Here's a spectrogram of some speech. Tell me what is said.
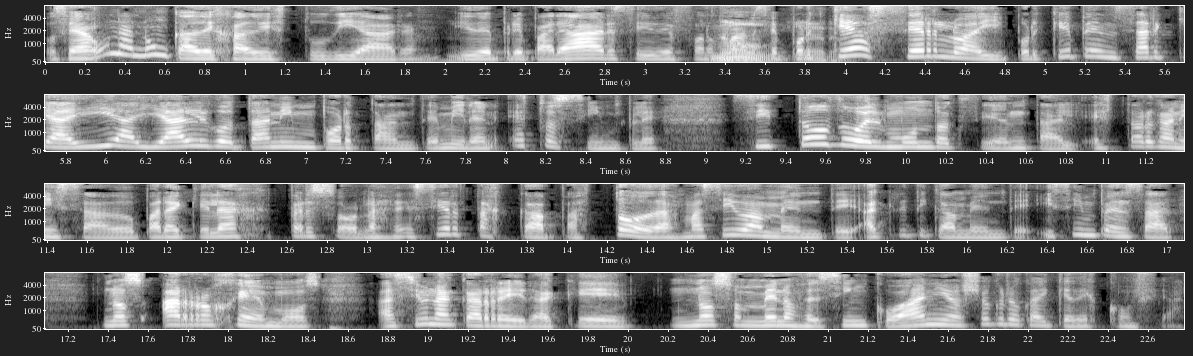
O sea, una nunca deja de estudiar y de prepararse y de formarse. No, ¿Por claro. qué hacerlo ahí? ¿Por qué pensar que ahí hay algo tan importante? Miren, esto es simple. Si todo el mundo occidental está organizado para que las personas de ciertas capas, todas masivamente, acríticamente y sin pensar, nos arrojemos hacia una carrera que no son menos de cinco años, yo creo que hay que desconfiar.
